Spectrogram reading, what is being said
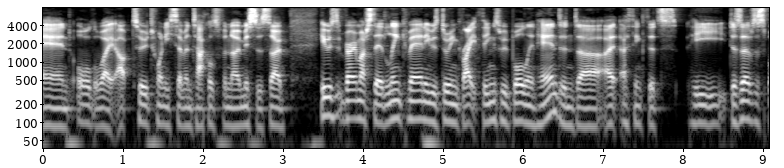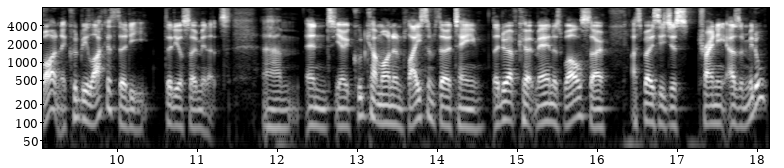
and all the way up to 27 tackles for no misses. So he was very much their link man. He was doing great things with ball in hand, and uh, I, I, think that he deserves a spot, and it could be like a 30, 30 or so minutes. Um, and you know could come on and play some 13. They do have Kurt Mann as well, so I suppose he's just training as a middle.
